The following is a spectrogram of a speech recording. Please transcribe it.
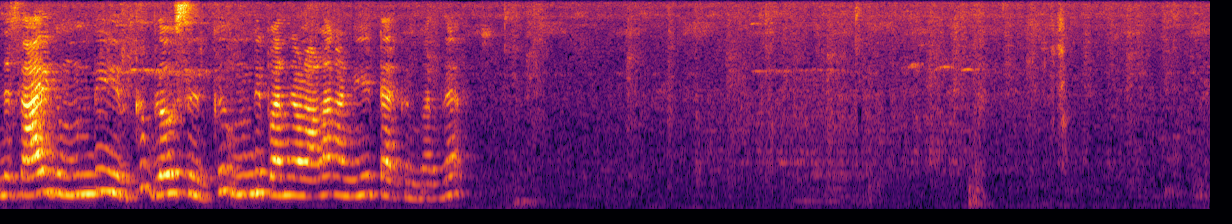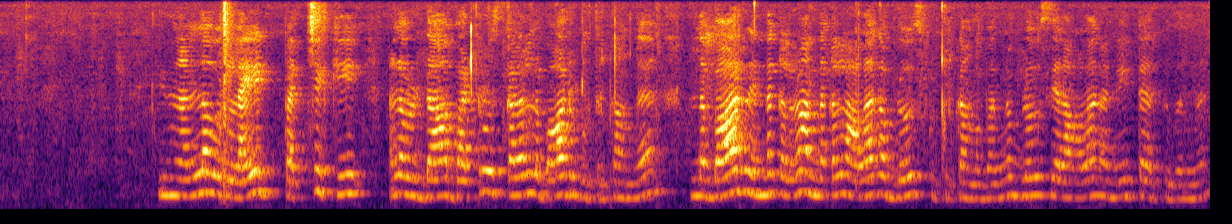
இந்த சாரிக்கு முந்தி இருக்குது ப்ளவுஸ் இருக்குது முந்தி பாருங்கள் அவ்வளோ அழகாக நீட்டாக இருக்குன்னு பாருங்கள் இது நல்ல ஒரு லைட் பச்சைக்கு நல்ல ஒரு டா பட்ரோஸ் கலரில் பார்டர் கொடுத்துருக்காங்க. அந்த பார்டர் எந்த கலரோ அந்த கலர் அழகாக ப்ளவுஸ் கொடுத்துருக்காங்க பாருங்க. ப்ளவுஸ் எல்லாம் அழகாக நீட்டாக இருக்குது பாருங்கள்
